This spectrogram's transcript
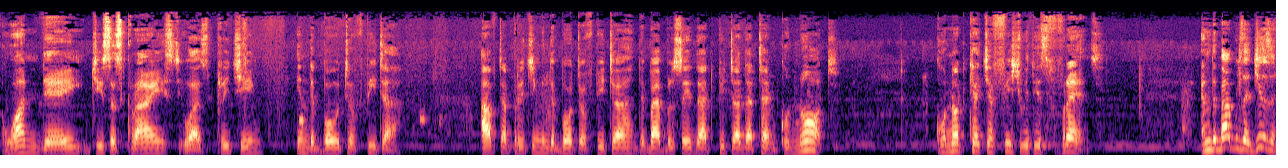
one day Jesus Christ was preaching in the boat of Peter. After preaching in the boat of Peter, the Bible says that Peter at that time could not could not catch a fish with his friends. And the Bible said, Jesus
